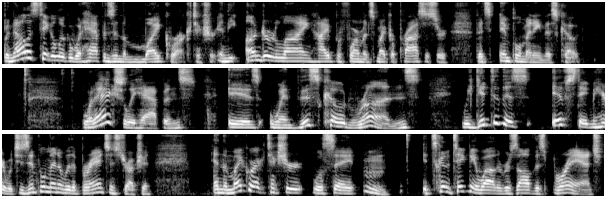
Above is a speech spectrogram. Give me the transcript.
But now let's take a look at what happens in the microarchitecture, in the underlying high-performance microprocessor that's implementing this code. What actually happens is when this code runs, we get to this if statement here, which is implemented with a branch instruction, and the microarchitecture will say, hmm, it's going to take me a while to resolve this branch.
